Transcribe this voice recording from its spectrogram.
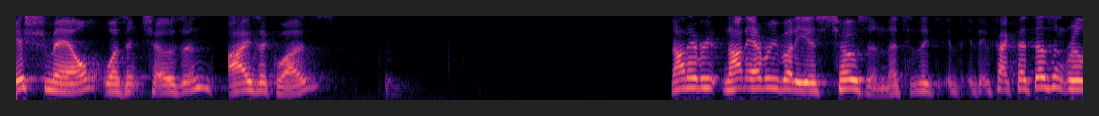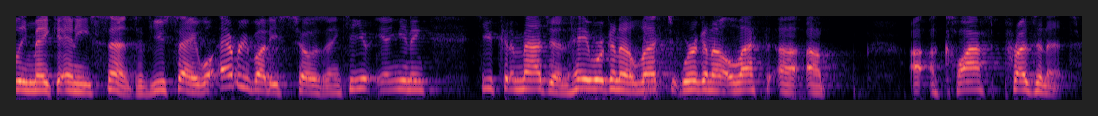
Ishmael wasn't chosen, Isaac was. Not, every, not everybody is chosen. That's the, in fact, that doesn't really make any sense. If you say, well, everybody's chosen, can you, you, you can imagine, hey, we're going to elect, we're to elect a, a, a, class president.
